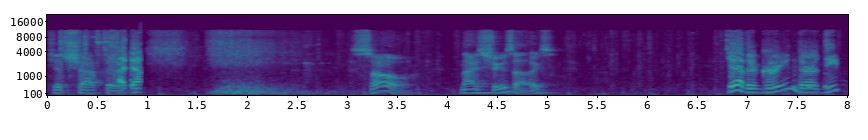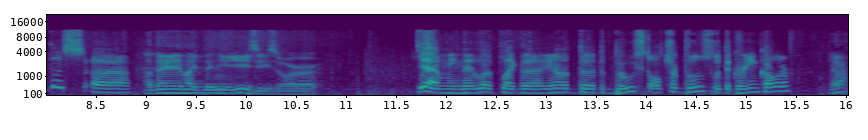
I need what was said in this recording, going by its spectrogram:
Just shafted. I down. So, nice shoes, Alex. Yeah, they're green. They're Adidas. Uh, Are they like the new Yeezys or? Yeah, I mean they look like the you know the the Boost Ultra Boost with the green color. Yeah.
